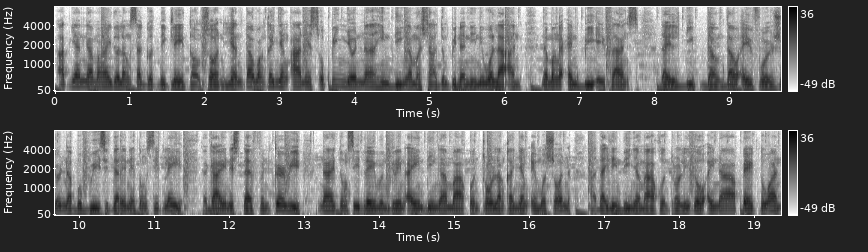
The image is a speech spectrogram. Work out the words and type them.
At yan nga mga idol ang sagot ni Klay Thompson. Yan daw ang kanyang honest opinion na hindi nga masyadong pinaniniwalaan ng mga NBA fans. Dahil deep down daw ay for sure nabubwisit na rin itong si Klay. Kagaya ni Stephen Curry na itong si Draymond Green ay hindi nga makontrol ang kanyang emosyon. At dahil hindi niya makontrol ito ay naapektuhan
